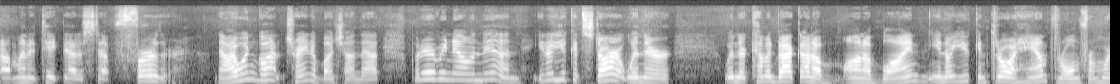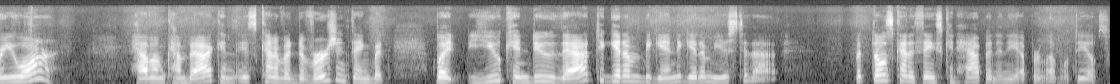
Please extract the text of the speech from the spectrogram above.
I'm going to take that a step further. Now I wouldn't go out and train a bunch on that, but every now and then, you know, you could start when they're when they're coming back on a on a blind. You know, you can throw a hand throw them from where you are, have them come back, and it's kind of a diversion thing. But but you can do that to get them begin to get them used to that. But those kind of things can happen in the upper level deals.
